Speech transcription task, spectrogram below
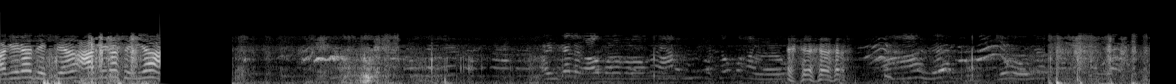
आगे का देखते हैं आगे का सही है। इनका लगाओ बड़ा बड़ा में आप क्यों पकड़ रहे हो हाँ, ले, जो हो गया,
